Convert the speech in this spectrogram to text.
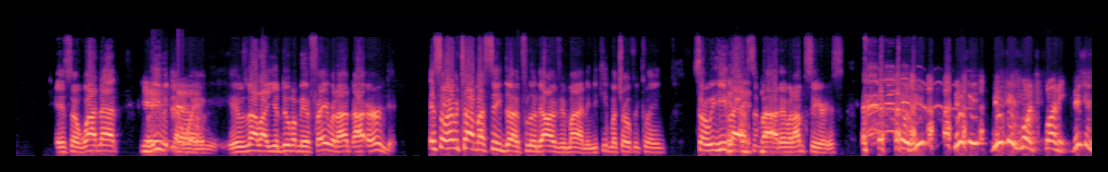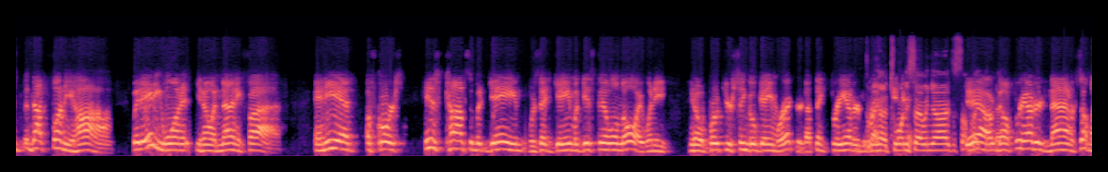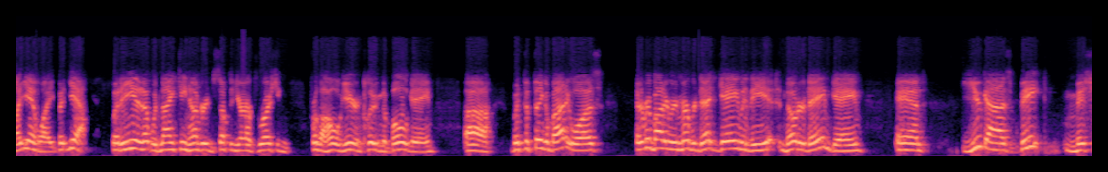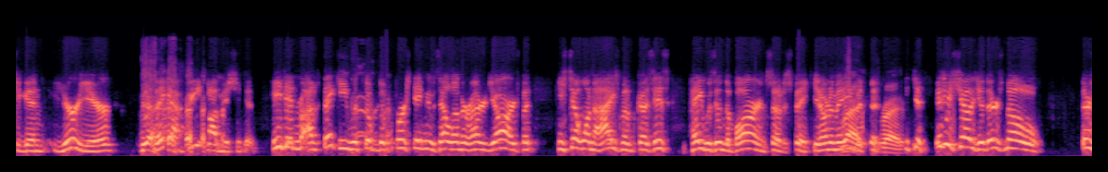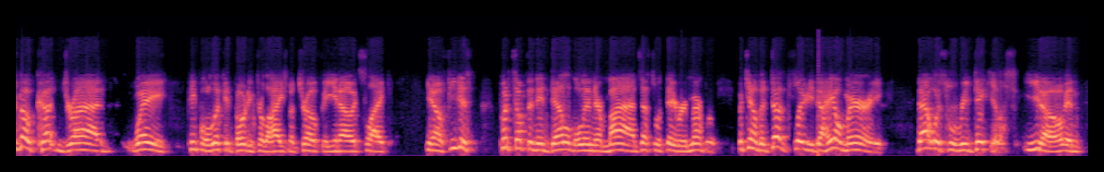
And so why not yeah, leave it that yeah. way. It was not like you're doing me a favor. I, I earned it. And so every time I see Doug Flutie, I always remind him, you keep my trophy clean. So he laughs about it, but I'm serious. so this, this, is, this is what's funny. This is not funny, ha. But Eddie won it, you know, in '95, and he had, of course, his consummate game was that game against Illinois when he, you know, broke your single game record. I think 300, 327 yards or something. Yeah, like no, 309 or something like. Anyway, but yeah, but he ended up with 1,900 and something yards rushing for the whole year, including the bowl game. Uh, but the thing about it was, everybody remembered that game and the Notre Dame game, and you guys beat Michigan your year. Yeah. They got beat by Michigan. He didn't. I think he was the, the, first game he was held under 100 yards, but he still won the Heisman because his hay was in the barn, so to speak. You know what I mean? Right. But, right. It just, it just shows you there's no there's no cut and dried way people look at voting for the Heisman Trophy. You know, it's like, you know, if you just put something indelible in their minds. That's what they remember. But you know, the Doug Flutie, the Hail Mary, that was ridiculous. You know, and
